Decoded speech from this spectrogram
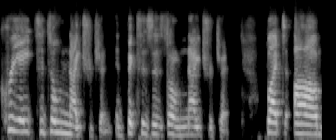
creates its own nitrogen. It fixes its own nitrogen but um,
